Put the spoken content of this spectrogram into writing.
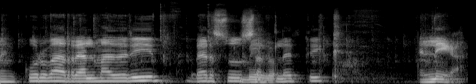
en curva, Real Madrid versus Athletic en Liga.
